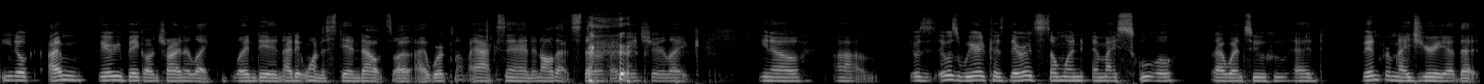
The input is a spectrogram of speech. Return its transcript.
you know, I'm very big on trying to like blend in. I didn't want to stand out, so I, I worked on my accent and all that stuff. I made sure, like, you know, um, it was it was weird because there was someone in my school that I went to who had been from Nigeria that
